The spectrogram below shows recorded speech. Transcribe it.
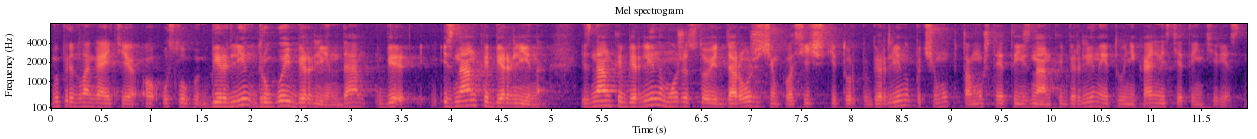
вы предлагаете э, услугу Берлин, другой Берлин, да, Бер, изнанка Берлина. Изнанка Берлина может стоить дороже, чем классический тур по Берлину. Почему? Потому что это изнанка Берлина, это уникальность, это интересно.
